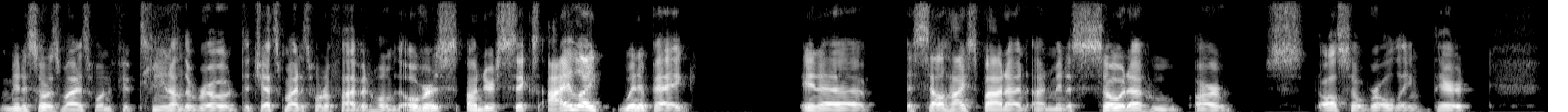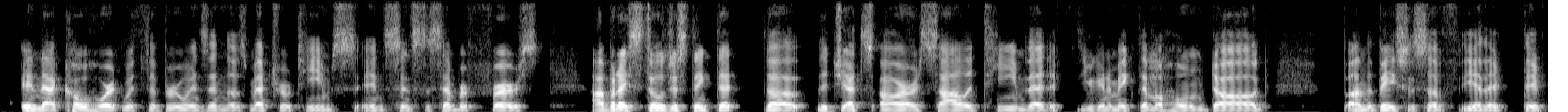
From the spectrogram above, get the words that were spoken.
Minnesota's minus 115 on the road. The Jets minus 105 at home. The over is under six. I like Winnipeg in a, a sell high spot on, on Minnesota, who are also rolling. They're in that cohort with the Bruins and those Metro teams in since December 1st. Uh, but I still just think that the the Jets are a solid team. That if you're going to make them a home dog, on the basis of yeah they they've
